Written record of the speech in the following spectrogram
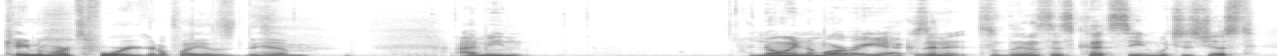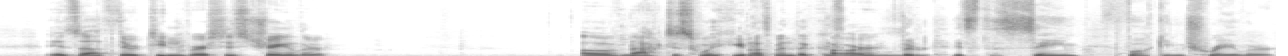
Kingdom Hearts 4, you're going to play as him. I mean, knowing Nomura, yeah, because then it so then it's this cutscene, which is just is a thirteen versus trailer of Noctis waking up in the car, Literally, it's the same fucking trailer.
